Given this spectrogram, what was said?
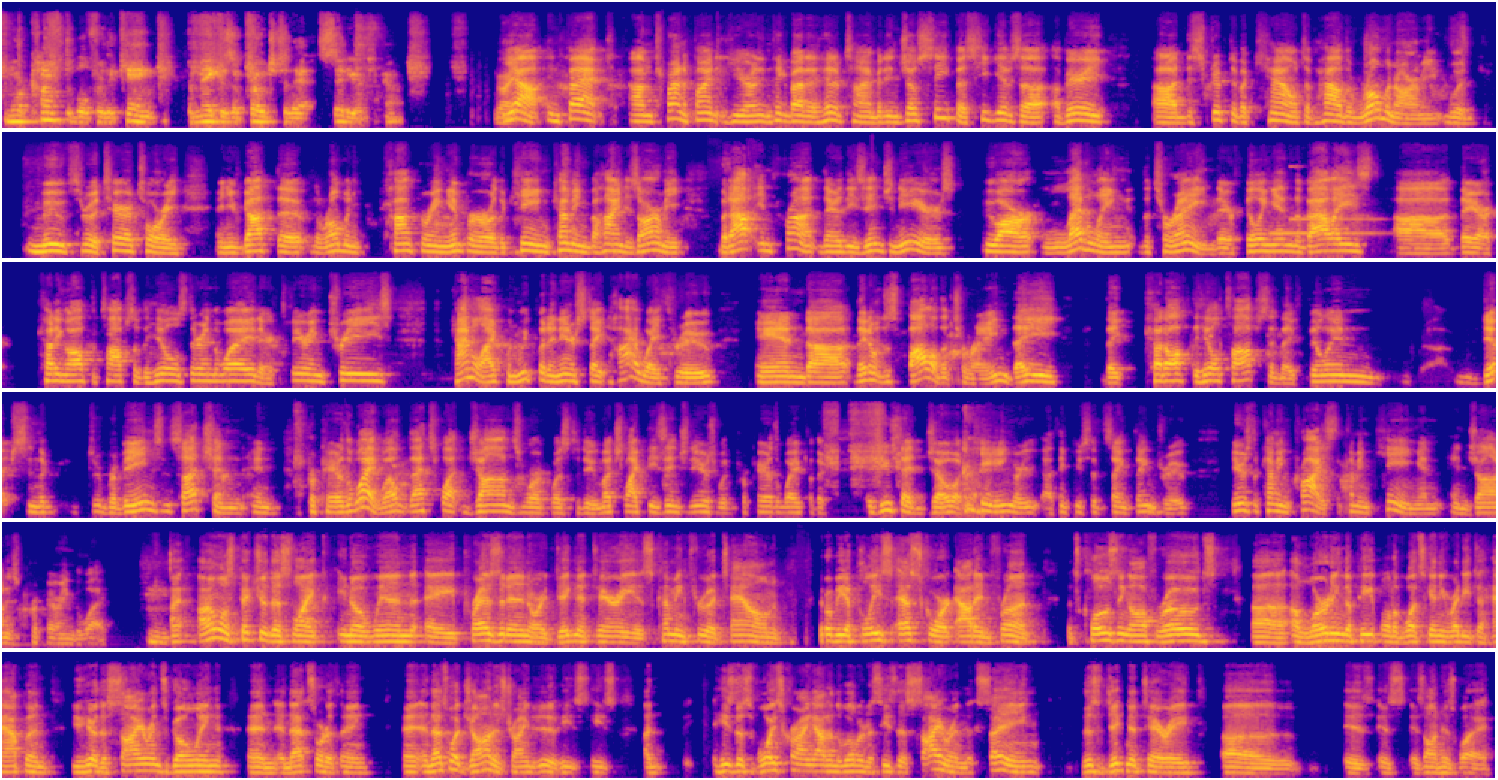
more comfortable for the king to make his approach to that city or town. Right. Yeah, in fact, I'm trying to find it here. I didn't think about it ahead of time, but in Josephus, he gives a, a very uh, descriptive account of how the Roman army would move through a territory, and you've got the, the Roman conquering emperor or the king coming behind his army, but out in front, there are these engineers who are leveling the terrain. They're filling in the valleys, uh, they are cutting off the tops of the hills that are in the way, they're clearing trees, kind of like when we put an interstate highway through. And uh, they don't just follow the terrain; they they cut off the hilltops and they fill in uh, dips in the ravines and such and and prepare the way. Well that's what john's work was to do much like these engineers would prepare the way for the as you said joe a king or i think you said the same thing drew. Here's the coming christ the coming king and and john is preparing the way. I, I almost picture this like you know when a president or a dignitary is coming through a town there will be a police escort out in front it's closing off roads, uh, alerting the people of what's getting ready to happen. You hear the sirens going and, and that sort of thing. And, and that's what John is trying to do. He's, he's, a, he's this voice crying out in the wilderness. He's this siren that's saying this dignitary uh, is, is, is on his way.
